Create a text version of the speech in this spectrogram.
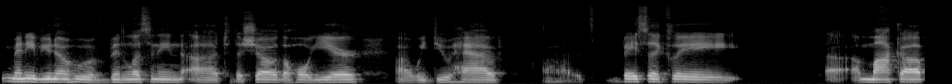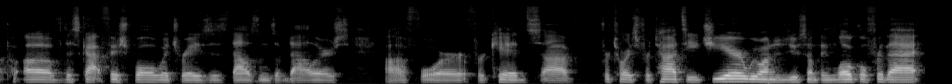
many of you know who have been listening uh, to the show the whole year, uh, we do have uh, it's basically a mock up of the Scott Fish Bowl, which raises thousands of dollars uh, for for kids uh, for Toys for Tots each year. We wanted to do something local for that.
